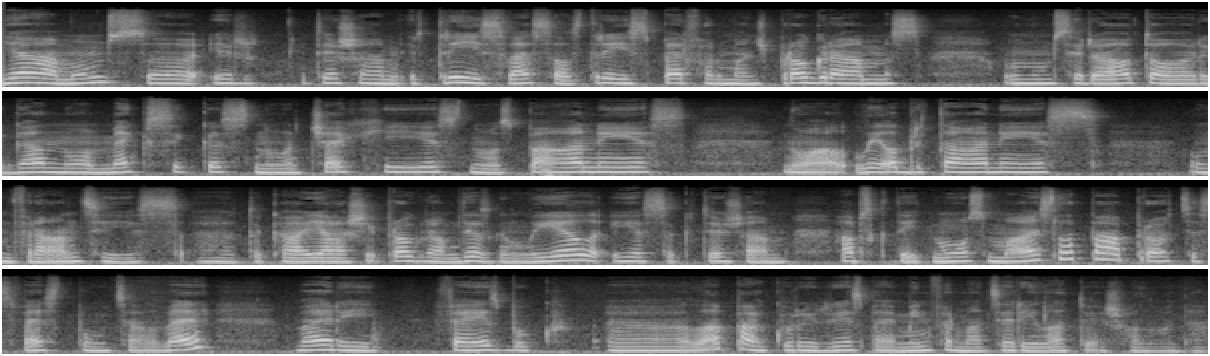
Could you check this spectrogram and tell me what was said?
Jā, mums uh, ir tiešām ir trīs vesels, trīs performāņu programmas, un mums ir autori gan no Meksikas, no Čehijas, no Spānijas, no Lielbritānijas un Francijas. Tā kā jā, šī programma diezgan liela. Iesaku tiešām apskatīt mūsu mājaslapā procesfest.lv vai arī Facebook lapā, kur ir iespējama informācija arī latviešu valodā.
